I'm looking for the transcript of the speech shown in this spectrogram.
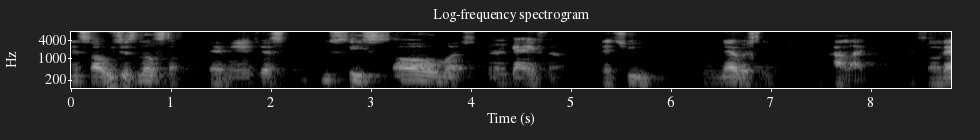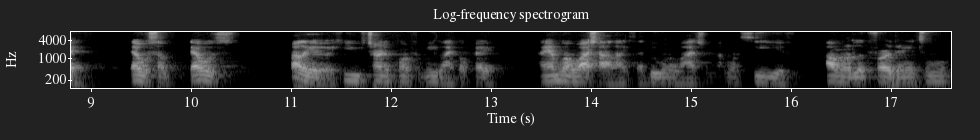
And so it's just little stuff like that, man. Just you see so much during game film that you will never see in highlights. And so that that was some that was probably a huge turning point for me. Like, okay, I am gonna watch highlights. I do want to watch them. I want to see if I want to look further into them.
